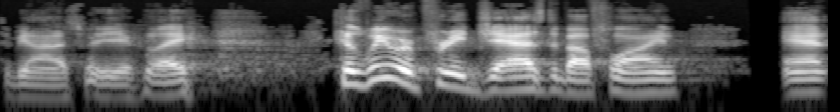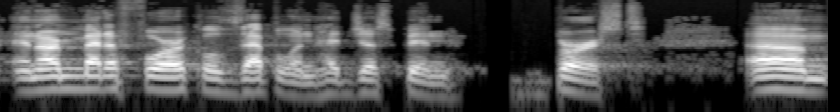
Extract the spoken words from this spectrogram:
to be honest with you. Like, because we were pretty jazzed about flying, and, and our metaphorical Zeppelin had just been burst. Um,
